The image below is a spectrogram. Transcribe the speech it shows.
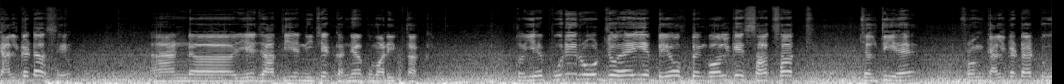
कैलकटा से एंड ये जाती है नीचे कन्याकुमारी तक। तो ये पूरी रोड जो है, ये बे ऑफ़ बंगाल के साथ साथ चलती है फ्रॉम कैलकटा टू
